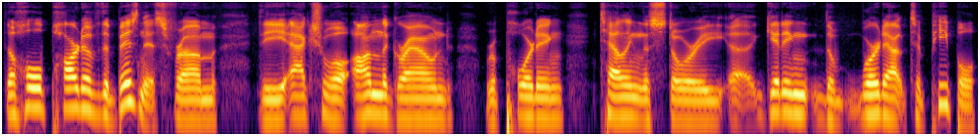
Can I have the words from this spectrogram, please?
the whole part of the business from the actual on the ground reporting telling the story uh, getting the word out to people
